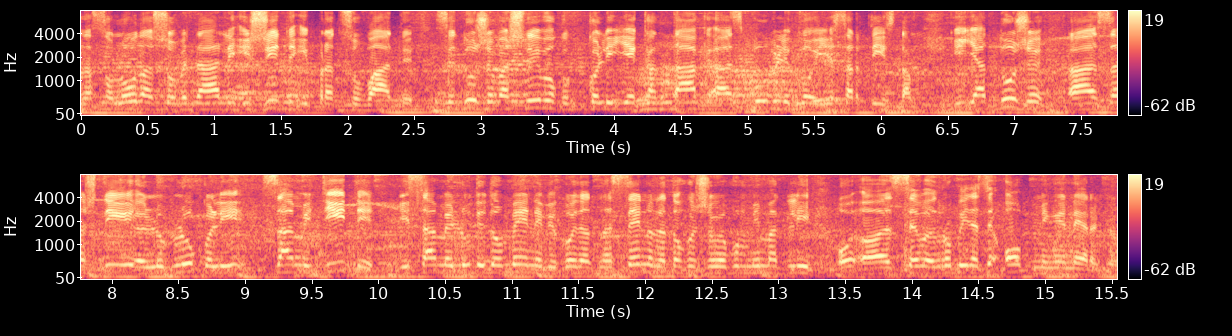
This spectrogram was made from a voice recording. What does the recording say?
насолода, щоб далі і жити, і працювати. Це дуже важливо, коли є контакт з публікою і з артистом. І я дуже завжди люблю, коли саме діти і саме люди до мене виходять на сцену для того, щоб ми могли робити це обмін енергію.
